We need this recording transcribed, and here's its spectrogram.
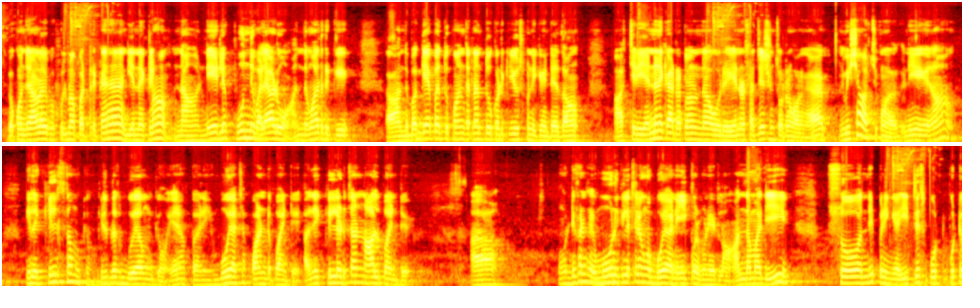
இப்போ கொஞ்ச நாளாக இப்போ ஃபுல்லாக பட்டிருக்கேன் எனக்கெலாம் நான் நேரில் பூந்து விளையாடுவோம். அந்த மாதிரி இருக்குது அந்த பக்கே எப்போ தூக்கம் தரலாம் தூக்கடிக்க யூஸ் பண்ணிக்க வேண்டியது தான் சரி என்னென்ன கேட்டாலும் நான் ஒரு என்னோடய சஜஷன் சொல்கிறேன் பாருங்க. மிஷா வச்சுக்கோங்க. நீங்கள் இதில் கில்ஸ் தான் முக்கியம். கில் ப்ளஸ் பூயா முக்கியம். ஏன்னா இப்போ நீங்கள் பூயாச்சா பன்னெண்டு பாயிண்ட்டு அதே கில் அடித்தா நாலு பாயிண்ட்டு உங்கள் டிஃபரன்ஸ் மூணு கிலோச்சில் உங்கள் போய் ஈக்குவல் பண்ணிடலாம். அந்த மாதிரி ஸோ வந்து இப்போ நீங்கள் இட்லிஸ் போட்டு போட்டு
